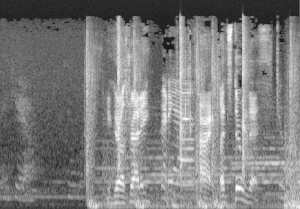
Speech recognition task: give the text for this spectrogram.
Thank you. You girls ready? Ready? Yeah. All right, let's do this. Seriously,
